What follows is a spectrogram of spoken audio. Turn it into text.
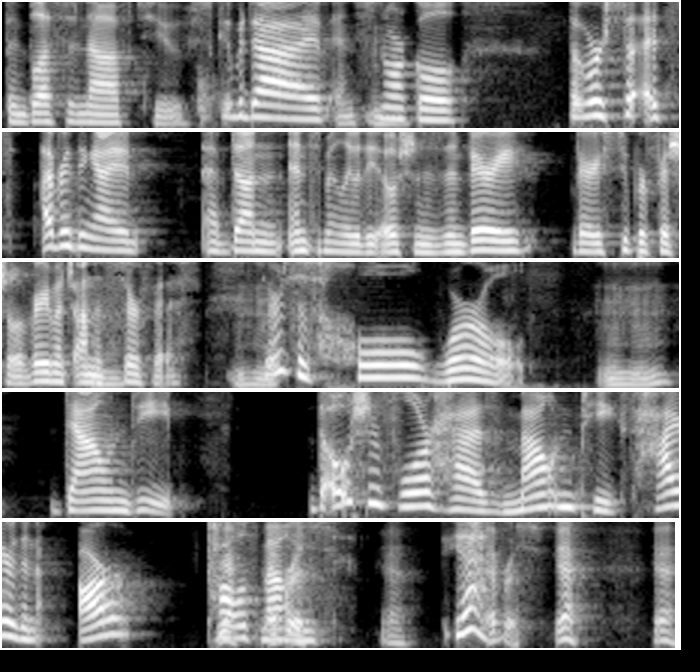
been blessed enough to scuba dive and Mm-hmm. snorkel, but we're so, it's everything I have done intimately with the ocean has been very, very superficial, very much on the Mhm. surface. Mhm. There's this whole world Mhm. down deep. The ocean floor has mountain peaks higher than our tallest Yeah, mountains. Everest. Yeah. Yeah. Everest. Yeah. Yeah.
